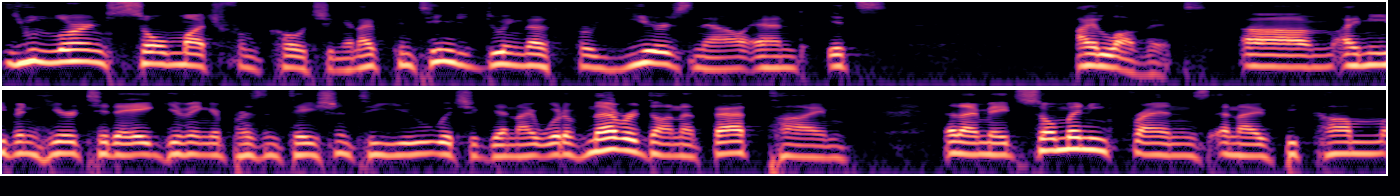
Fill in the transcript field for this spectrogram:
you learn so much from coaching, and I've continued doing that for years now, and it's I love it. Um, I'm even here today giving a presentation to you, which again I would have never done at that time, and I made so many friends, and I've become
